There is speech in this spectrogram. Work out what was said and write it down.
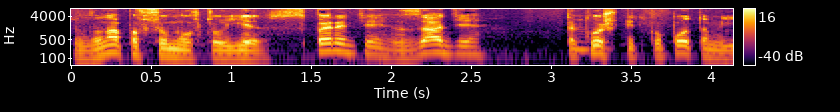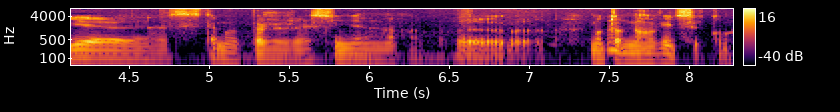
Вона по всьому авто є спереді, ззаді. Також під капотом є система пожежогасіння е, моторного відсіку.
